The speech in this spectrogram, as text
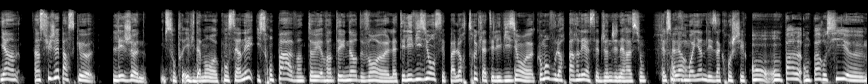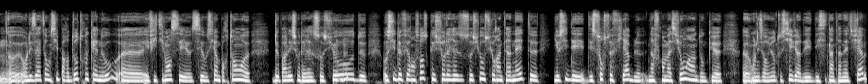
il y a un, un sujet parce que les jeunes, ils sont évidemment euh, concernés. Ils seront pas à 21h devant euh, la télévision. C'est pas leur truc, la télévision. Euh, comment vous leur parlez à cette jeune génération? Quels sont les moyens de les accrocher? on, parle, on part aussi, on les attend aussi par d'autres canaux. effectivement, c'est aussi important de parler sur les réseaux sociaux, mhm. de, aussi de faire en sorte que sur les réseaux sociaux, sur Internet, il y a aussi des, sources fiables d'informations. Hein, donc, on les oriente aussi vers des, sites Internet fiables.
